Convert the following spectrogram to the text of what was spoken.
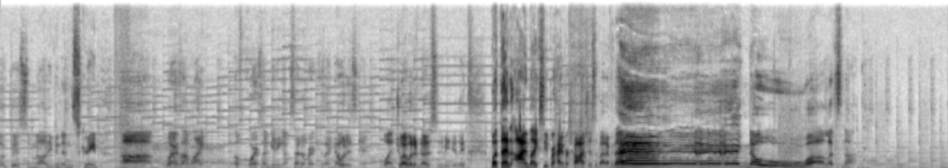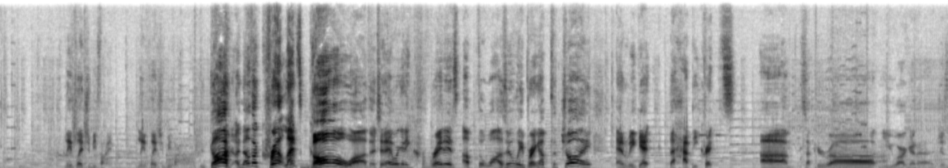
like this and not even in the screen. Um, whereas I'm like, of course I'm getting upset over it because I noticed it. Well, Joy would have noticed it immediately. But then I'm like super hyper cautious about everything. No, uh, let's not. Leaf blade should be fine. Leaf blade should be. Gosh, another crit. Let's go. Uh, today we're getting crits up the wazoo. We bring up the joy, and we get the happy crits. Um, Sakura, you are gonna just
